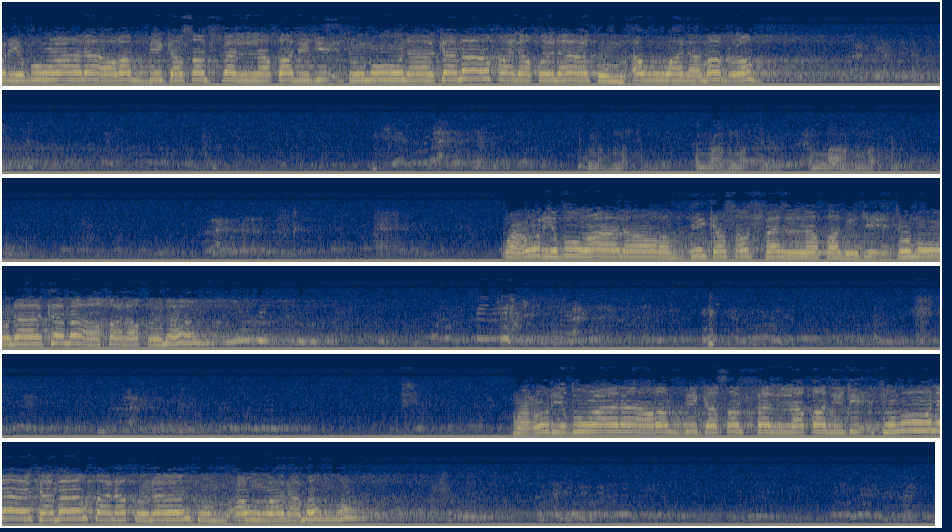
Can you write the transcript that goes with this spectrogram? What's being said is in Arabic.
وعرضوا على ربك صفا لقد جئتمونا كما خلقناكم أول مرة. اللهم ارحمنا اللهم ارحمنا اللهم ارحمنا. وعرضوا على ربك صفا لقد جئتمونا كما خلقناكم وعرضوا على ربك صفا لقد جئتمونا كما خلقناكم أول مرة.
